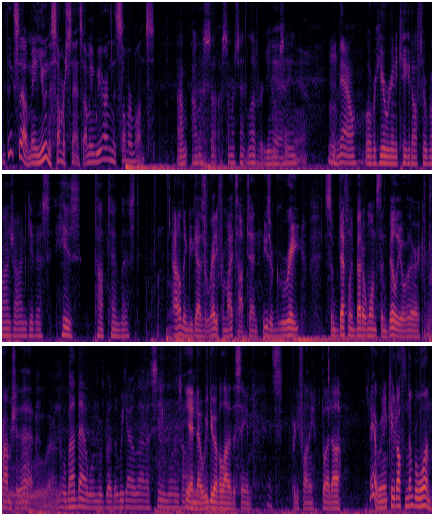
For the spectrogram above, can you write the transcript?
I think so, man. You in the summer sense. I mean, we are in the summer months. I'm I'm a, su- a summer scent lover. You know yeah, what I'm saying? Yeah. And Mm. now over here we're gonna kick it off to Ranjan and give us his top ten list. I don't think you guys are ready for my top ten. These are great. Some definitely better ones than Billy over there. I can promise you that. I don't know about that one, my brother. We got a lot of same ones on. Yeah, here. no, we do have a lot of the same. It's pretty funny, but uh, yeah, we're gonna kick it off with number one,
